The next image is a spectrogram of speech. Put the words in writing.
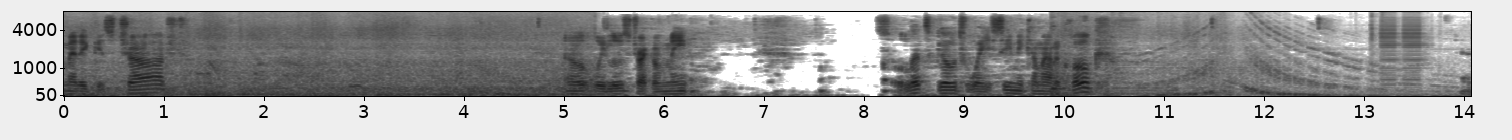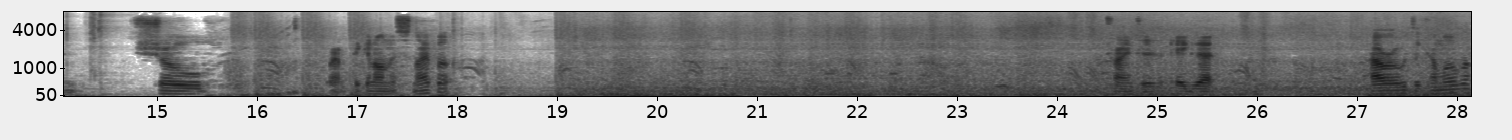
Medic is charged. Oh, we lose track of me. So let's go to where you see me come out of cloak. And show where I'm picking on this sniper. Trying to egg that arrow to come over.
